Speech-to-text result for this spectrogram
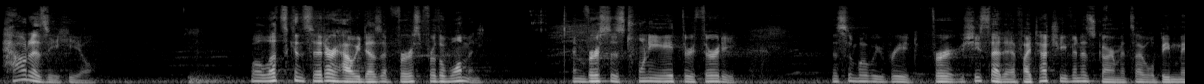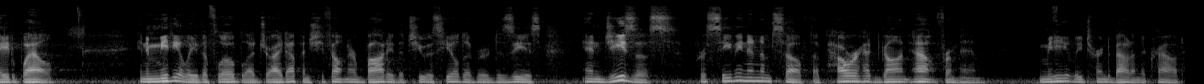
How does he heal? Well, let's consider how he does it first for the woman. In verses 28 through 30, this is what we read. For she said, If I touch even his garments, I will be made well. And immediately the flow of blood dried up, and she felt in her body that she was healed of her disease. And Jesus, perceiving in himself that power had gone out from him, immediately turned about in the crowd.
